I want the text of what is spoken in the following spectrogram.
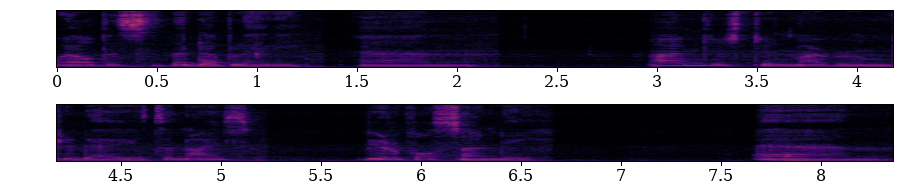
Well, this is the Dove Lady, and I'm just in my room today. It's a nice, beautiful Sunday, and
